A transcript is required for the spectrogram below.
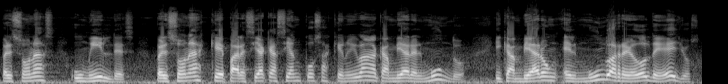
personas humildes, personas que parecía que hacían cosas que no iban a cambiar el mundo y cambiaron el mundo alrededor de ellos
